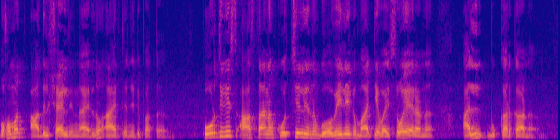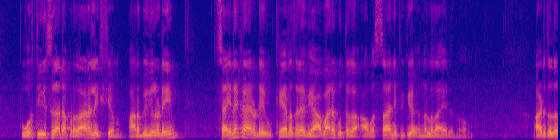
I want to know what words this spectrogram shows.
മുഹമ്മദ് ആദിൽ ഷായിൽ നിന്നായിരുന്നു ആയിരത്തി അഞ്ഞൂറ്റി പത്ത് പോർച്ചുഗീസ് ആസ്ഥാനം കൊച്ചിയിൽ നിന്നും ഗോവയിലേക്ക് മാറ്റിയ വൈസ്രോയരാണ് അൽ ബുക്കർക്കാണ്. പോർച്ചുഗീസുകാരുടെ പ്രധാന ലക്ഷ്യം അറബികളുടെയും ചൈനക്കാരുടെയും കേരളത്തിലെ വ്യാപാര കുത്തക അവസാനിപ്പിക്കുക എന്നുള്ളതായിരുന്നു. അടുത്തത്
